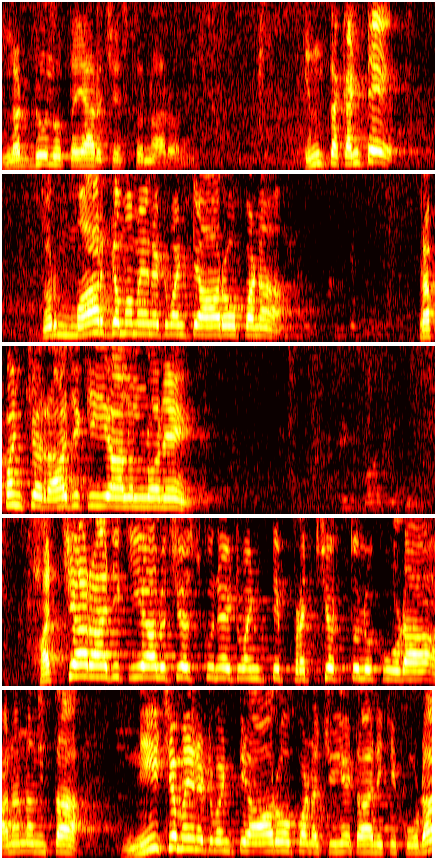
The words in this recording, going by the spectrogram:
లడ్డూలు తయారు చేస్తున్నారు అని. ఇంతకంటే దుర్మార్గమైనటువంటి ఆరోపణ ప్రపంచ రాజకీయాలలోనే హత్యా రాజకీయాలు చేసుకునేటువంటి ప్రత్యర్థులు కూడా అననంత నీచమైనటువంటి ఆరోపణ చేయటానికి కూడా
